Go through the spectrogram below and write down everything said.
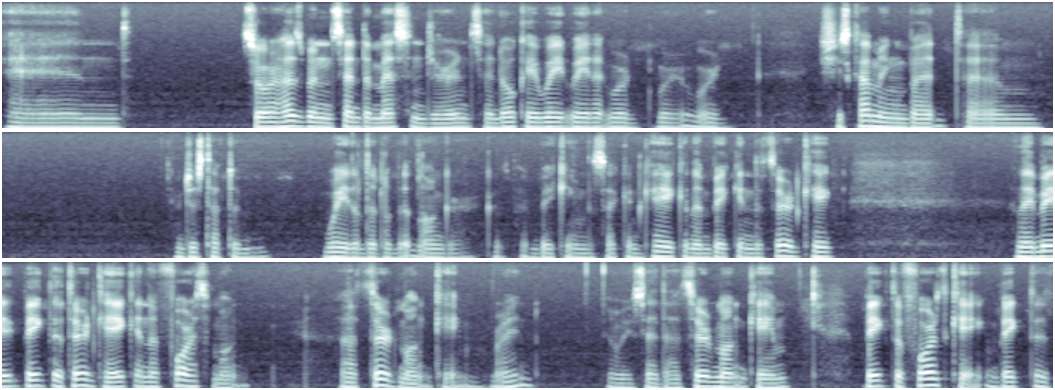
And so her husband sent a messenger and said, "Okay, wait, wait, we're we're, we're she's coming, but um, we just have to wait a little bit longer because they're baking the second cake and then baking the third cake." And they baked the third cake, and a fourth monk, a third monk came, right? And we said that third monk came, baked the fourth cake, baked the,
